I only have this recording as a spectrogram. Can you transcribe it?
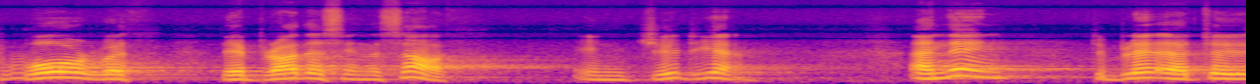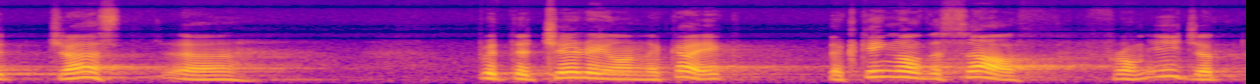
war with their brothers in the south, in Judea. And then, to, uh, to just uh, put the cherry on the cake, the king of the south from Egypt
